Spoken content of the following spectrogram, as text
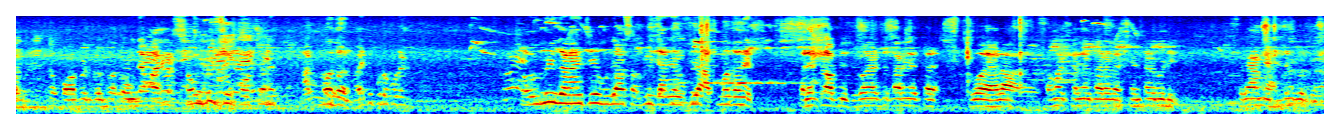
येतो करतो आता उद्या माझ्याकडे सव्वीस माहिती कुठं पुढे सव्वीस जणांची उद्या सव्वीस जानेवारीची आत्मदन आहेत कलेक्टर ऑफिस विभागाचं कार्यालय किंवा ह्याला समाज कल्याण कार्यालय सेंट्रल बिल्डिंग सगळे आम्ही हँडल करतो ना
